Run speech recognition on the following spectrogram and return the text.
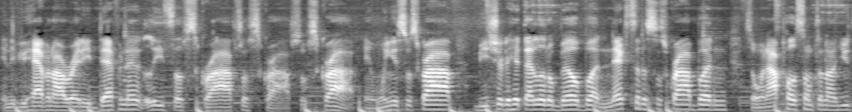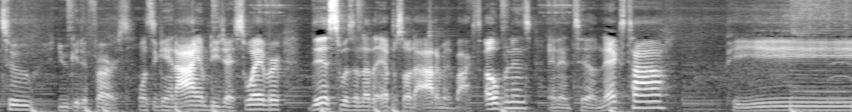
And if you haven't already, definitely subscribe, subscribe, subscribe. And when you subscribe, be sure to hit that little bell button next to the subscribe button so when I post something on YouTube, you get it first. Once again, I am DJ Swavor. This was another episode of Ottoman Box Openings. And until next time, peace.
